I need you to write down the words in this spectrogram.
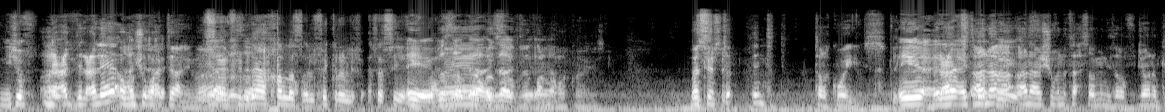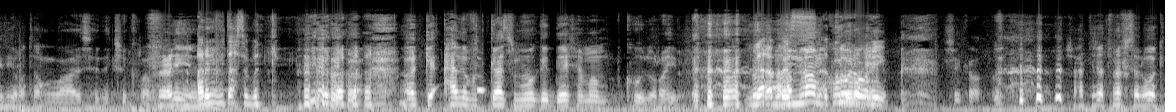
نشوف نعدل عليه أو نعدل نشوف واحد. ثاني Yeah. عشان في. البداية خلص الفكرة الاساسيه إيه، اللي في بالك. بالضبط. إيه،. يطلع مرة كويس بس أنت ترى كويس. اي بالعكس أنا أنا أشوف انك احسن مني ترى في جوانب كثيرة ترى. الله يسعدك شكرا. فعليا. أنا في احسن منك. أوكي هذا بودكاست مو قديش امام كول ورهيب لا بس همام كول كول رهيب. رهيب. شكرا. حتى جت في نفس الوقت.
